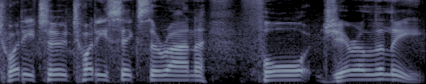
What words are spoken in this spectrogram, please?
22 26 the run for Gerald Lilly.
